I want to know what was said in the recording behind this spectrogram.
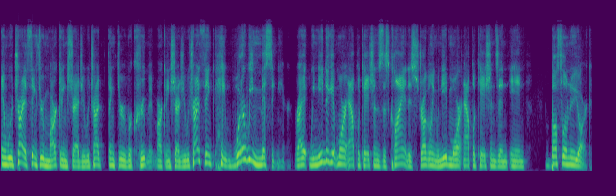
And we try to think through marketing strategy. We try to think through recruitment marketing strategy. We try to think, hey, what are we missing here? Right? We need to get more applications. This client is struggling. We need more applications in in Buffalo, New York.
